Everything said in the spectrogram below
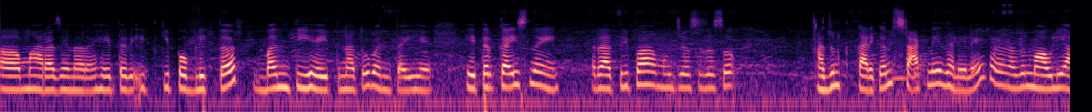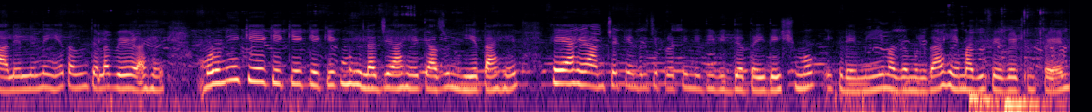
महाराज येणार आहे तर इतकी पब्लिक तर बनती आहे इतना तो बनताही आहे. हे तर काहीच नाही. रात्री पहा मग जसं जसं अजून कार्यक्रम स्टार्ट नाही झालेला आहे कारण अजून माऊली आलेले नाही आहेत अजून त्याला वेळ आहे. म्हणून एक एक एक एक एक एक महिला जे आहे ते अजून येत आहेत. हे आहे आमच्या केंद्राचे प्रतिनिधी विद्याताई देशमुख. इकडे मी माझा मुलगा हे माझी फेवरेट फ्रेंड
